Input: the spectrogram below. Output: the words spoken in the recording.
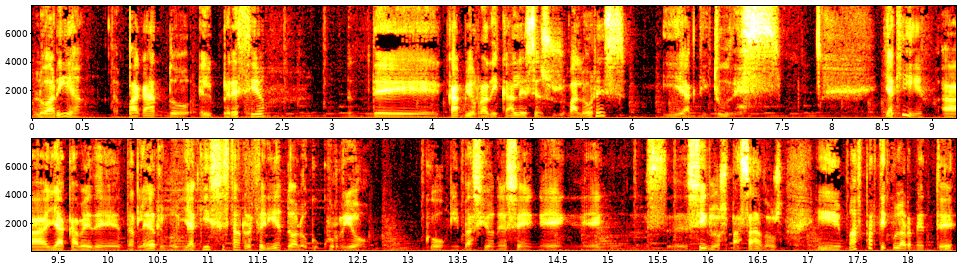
lo harían pagando el precio de cambios radicales en sus valores y actitudes. Y aquí, ah, ya acabé de, leerlo, y aquí se están refiriendo a lo que ocurrió con invasiones en siglos pasados y más particularmente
